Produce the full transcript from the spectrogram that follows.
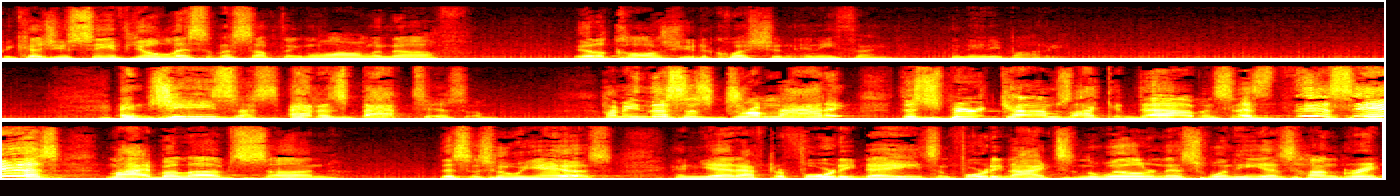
Because you see, if you'll listen to something long enough, it'll cause you to question anything and anybody. And Jesus, at his baptism, I mean, this is dramatic. The Spirit comes like a dove and says, This is my beloved Son this is who he is. And yet, after 40 days and 40 nights in the wilderness, when he is hungry,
